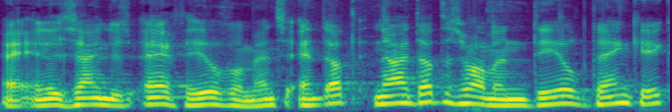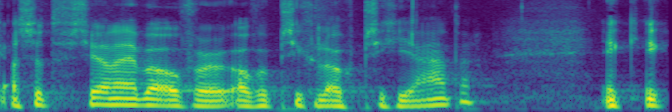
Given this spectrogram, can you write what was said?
Ja. En er zijn dus echt heel veel mensen. En dat, nou, dat is wel een deel, denk ik, als we het verschil hebben over, over psycholoog, psychiater. Ik, ik,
